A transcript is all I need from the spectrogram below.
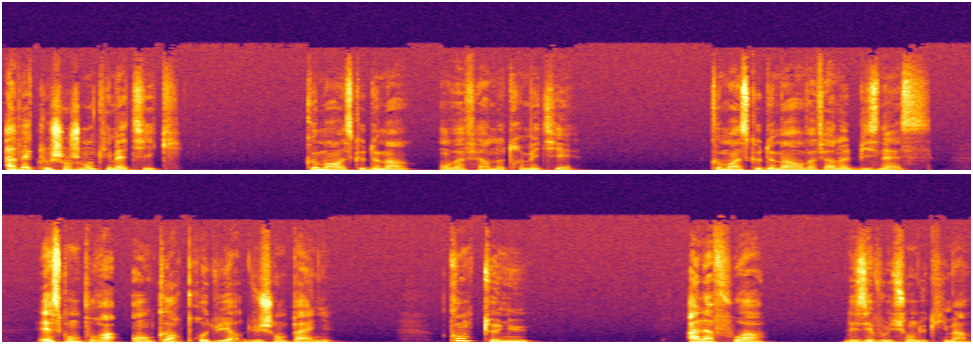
avec le changement climatique, comment est-ce que demain on va faire notre métier? Comment est-ce que demain on va faire notre business? Est-ce qu'on pourra encore produire du champagne compte tenu à la fois des évolutions du climat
